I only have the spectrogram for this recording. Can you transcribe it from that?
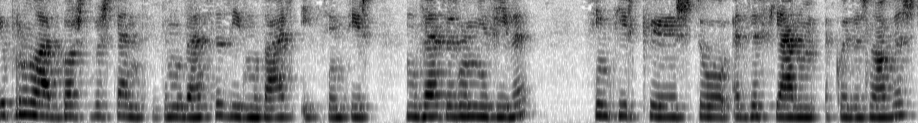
eu, por um lado, gosto bastante de mudanças e de mudar e de sentir mudanças na minha vida, sentir que estou a desafiar-me a coisas novas,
